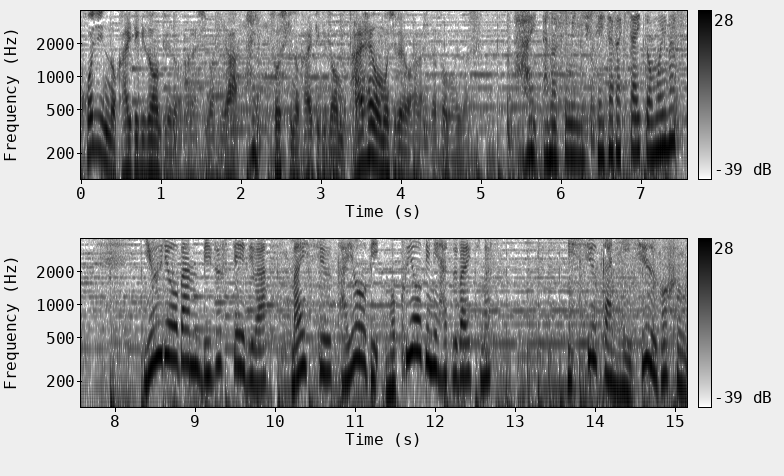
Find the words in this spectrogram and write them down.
個人の快適ゾーンというのをお話ししますが、はい組織の快適ゾーンも大変面白いお話だと思います。はい、楽しみにしていただきたいと思います。有料版ビズステージは毎週火曜日、木曜日に発売します。1週間に15分、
